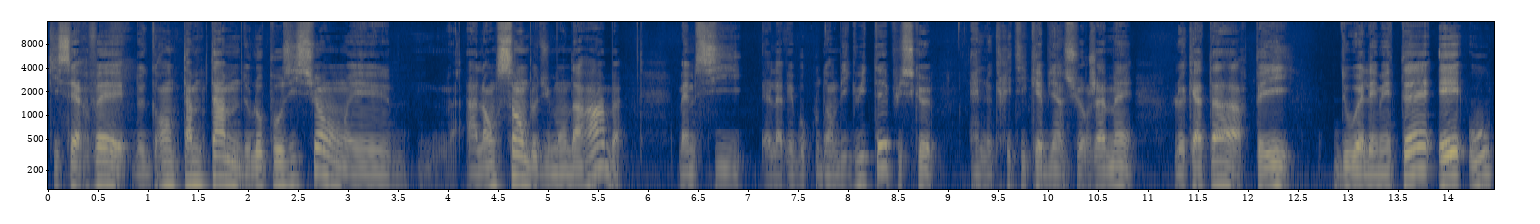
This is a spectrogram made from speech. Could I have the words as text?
qui servait de grand tam-tam de l'opposition et à l'ensemble du monde arabe, même si elle avait beaucoup d'ambiguïté, puisque elle ne critiquait bien sûr jamais le Qatar, pays d'où elle émettait, et où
